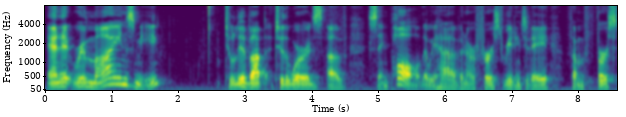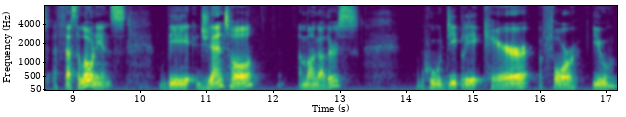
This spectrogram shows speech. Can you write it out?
And it reminds me to live up to the words of St. Paul that we have in our first reading today from First Thessalonians. Be gentle among others who deeply care for you.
